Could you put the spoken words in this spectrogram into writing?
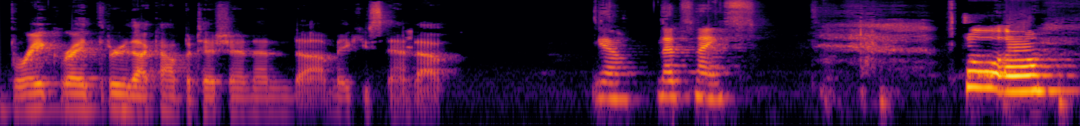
break right through that competition and uh, make you stand out. Yeah, that's nice. So, uh,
